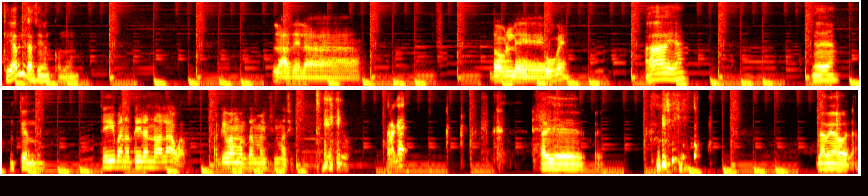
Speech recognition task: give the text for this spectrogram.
¿Qué aplicación en común? La de la W. Ah, ya. Ya, ya. Entiendo. Sí, para no tirarnos al agua. ¿Para qué vamos a dar más información? Sí. ¿Para qué? Ahí, eh, ahí. La mea bola.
